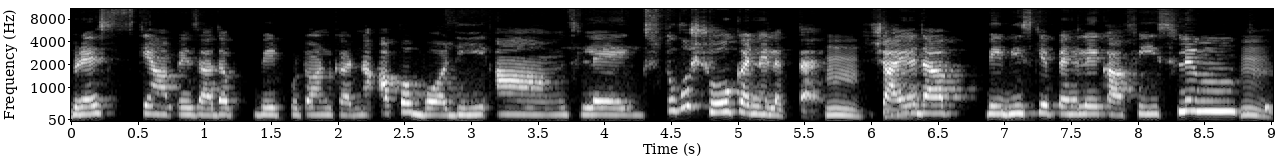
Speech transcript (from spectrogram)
ब्रेस्ट के यहाँ पे ज़्यादा वेट पुट ऑन करना अपर बॉडी आर्म्स लेग्स तो वो शो करने लगता है। हम्म, शायद आप बेबीज के पहले काफ़ी स्लिम हम्म,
